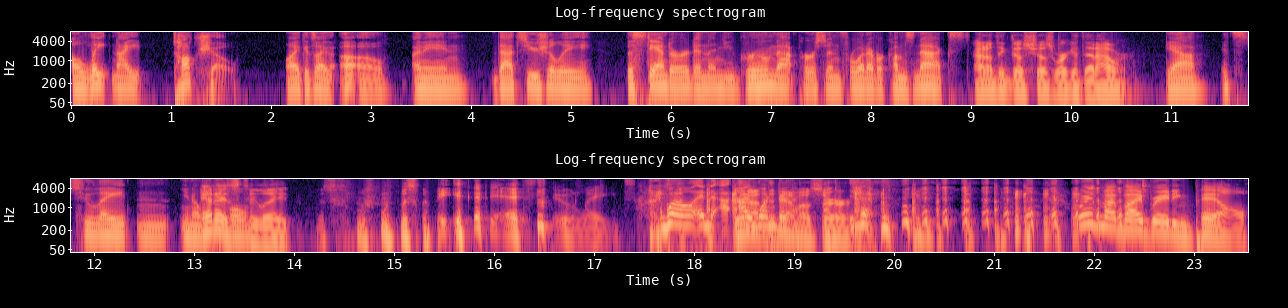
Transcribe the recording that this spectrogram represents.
a late night talk show. Like it's like, "Uh-oh." I mean, that's usually the standard and then you groom that person for whatever comes next. I don't think those shows work at that hour. Yeah, it's too late and you know It is people- too late. Listen to me. It is too late. Well, and I, You're I not wonder the demo, sir. Where's my vibrating pill?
